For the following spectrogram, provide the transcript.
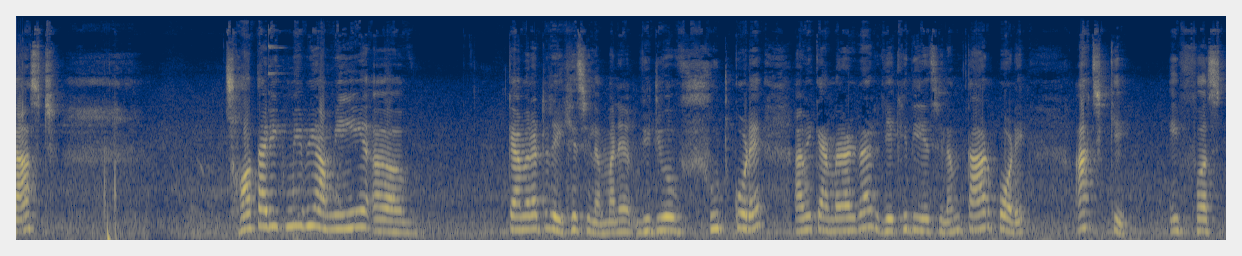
লাস্ট ছ তারিখ মেবি আমি ক্যামেরাটা রেখেছিলাম মানে ভিডিও শ্যুট করে আমি ক্যামেরাটা রেখে দিয়েছিলাম। তারপরে আজকে, এই ফার্স্ট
